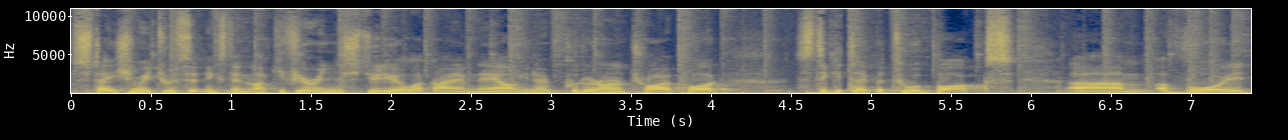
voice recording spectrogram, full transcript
stationary to a certain extent. Like if you're in the studio like I am now, you know, put it on a tripod, sticky tape it to a box. Um, avoid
